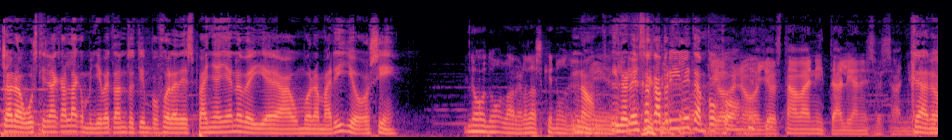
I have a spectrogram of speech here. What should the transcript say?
Claro, Agustina Cala, como lleva tanto tiempo fuera de España, ya no veía humor amarillo, ¿o sí? No, no, la verdad es que no. yo No. me- ¿Y Lorenzo Caprile tampoco? Yo no, yo estaba en Italia en esos años. Claro,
